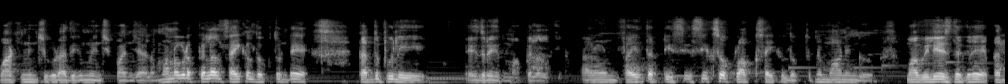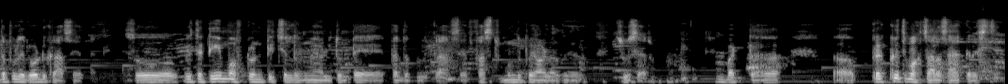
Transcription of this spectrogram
వాటి నుంచి కూడా అధిగమించి పనిచేయాలి మొన్న కూడా పిల్లలు సైకిల్ దొక్కుతుంటే పెద్ద పులి ఎదురైంది మా పిల్లలకి. Around five thirty six o'clock cycle దొక్కుతుంటే మార్నింగ్ మా విలేజ్ దగ్గరే పెద్ద పులి రోడ్డు క్రాస్ అయిందండి so with team of twenty children వెళ్తుంటే పెద్ద పులి క్రాస్ అయ్యింది ఫస్ట్ ముందు పోయి వాళ్ళు చూశారు. బట్ ప్రకృతి మాకు చాలా సహకరిస్తుంది.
